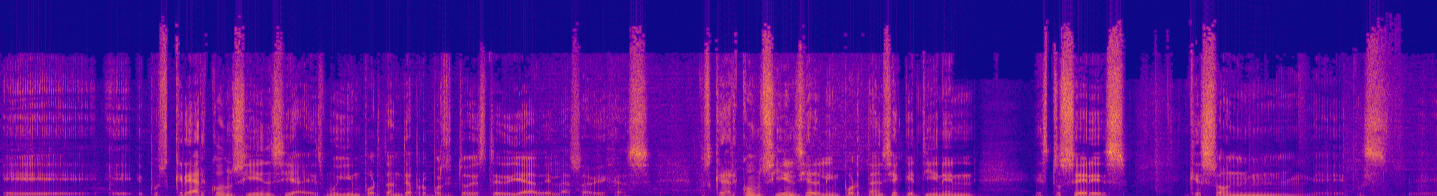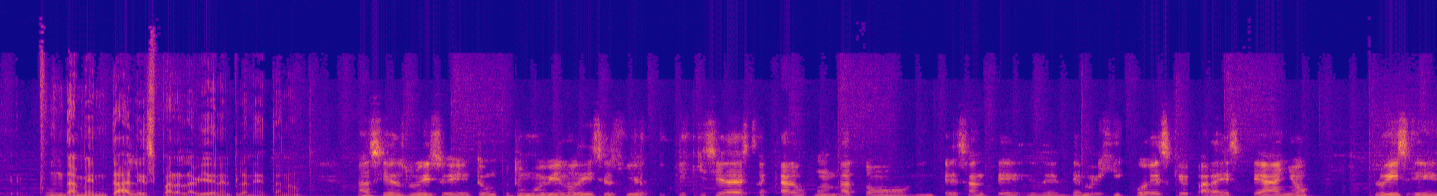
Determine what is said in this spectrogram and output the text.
eh, eh, pues crear conciencia es muy importante a propósito de este Día de las Abejas. Pues crear conciencia de la importancia que tienen estos seres que son eh, pues, fundamentales para la vida en el planeta, ¿no? Así es, Luis. Tú, tú, muy bien lo dices. Fíjate que quisiera destacar un dato interesante de, de México, es que para este año Luis, se,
